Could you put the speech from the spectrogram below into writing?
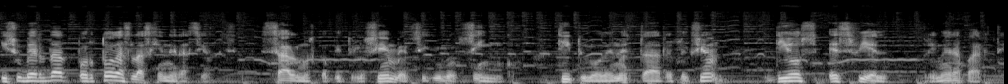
y su verdad por todas las generaciones. Salmos capítulo 100, versículo 5. Título de nuestra reflexión, Dios es fiel, primera parte.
